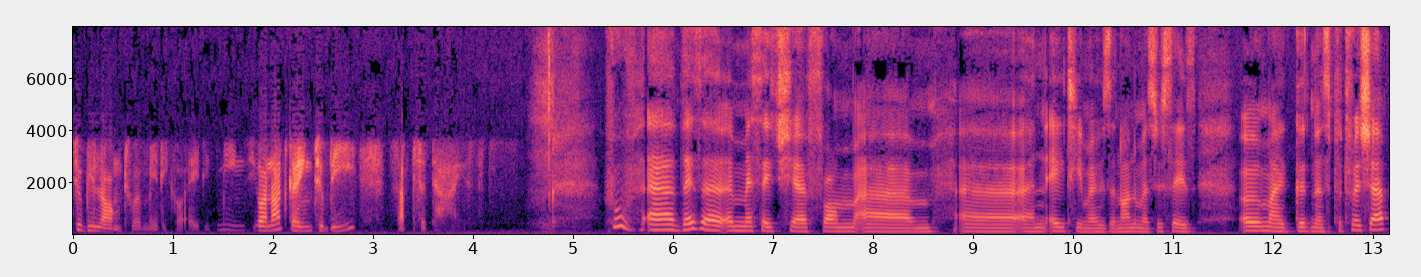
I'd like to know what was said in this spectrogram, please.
to belong to a medical aid. It means you are not going to be subsidized. Whew, uh, there's a, a, message here from um, uh, an A teamer who's anonymous who says, Oh my goodness, Patricia,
